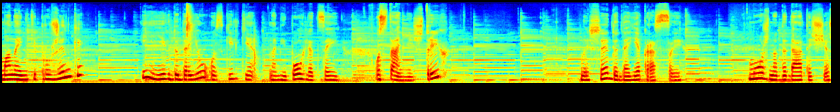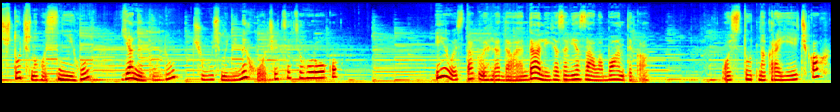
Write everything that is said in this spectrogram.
маленькі пружинки і їх додаю, оскільки, на мій погляд, цей останній штрих лише додає краси. Можна додати ще штучного снігу. Я не буду, чомусь мені не хочеться цього року. І ось так виглядає. Далі я зав'язала бантика ось тут на краєчках.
